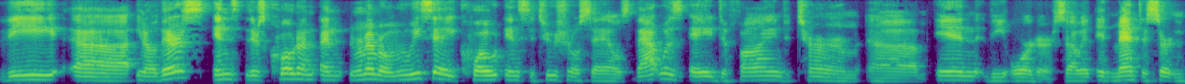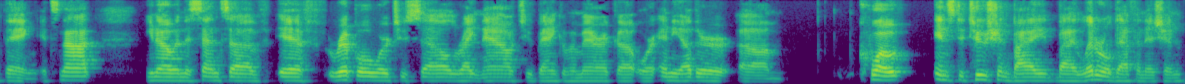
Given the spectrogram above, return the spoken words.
the uh, you know there's in there's quote on, and remember when we say quote institutional sales that was a defined term uh, in the order so it, it meant a certain thing it's not you know in the sense of if ripple were to sell right now to bank of america or any other um, quote institution by by literal definition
